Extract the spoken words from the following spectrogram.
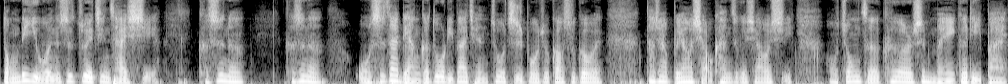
董立文是最近才写，可是呢，可是呢，我是在两个多礼拜前做直播，就告诉各位，大家不要小看这个消息哦。中泽克二是每个礼拜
